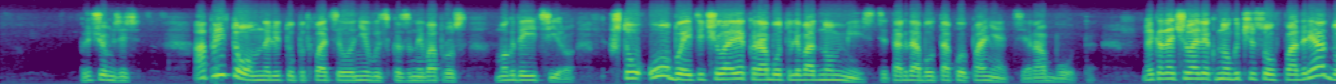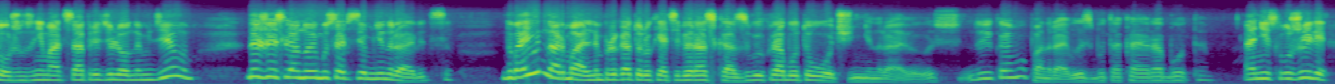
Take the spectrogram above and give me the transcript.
Причем здесь... А притом, на лету подхватила невысказанный вопрос Магдаитиро, что оба эти человека работали в одном месте. Тогда было такое понятие — работа. И когда человек много часов подряд должен заниматься определенным делом, даже если оно ему совсем не нравится. Двоим нормальным, про которых я тебе рассказываю, их работа очень не нравилась. Да и кому понравилась бы такая работа? Они служили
